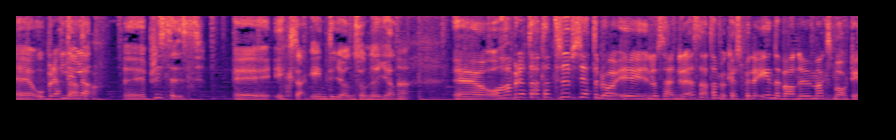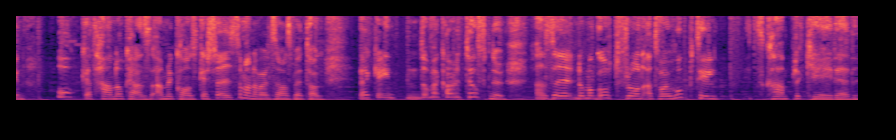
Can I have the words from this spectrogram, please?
Eh, och berättar Lilla. Att eh, precis. Eh, exakt, inte Jönsson Nygren. Eh, Eh, och han berättar att han trivs jättebra i Los Angeles, att han brukar spela innebandy med Max Martin och att han och hans amerikanska tjej som han har varit tillsammans med ett tag, verkar in, de verkar ha det tufft nu. Han säger de har gått från att vara ihop till It's complicated.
